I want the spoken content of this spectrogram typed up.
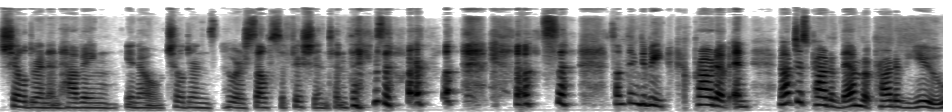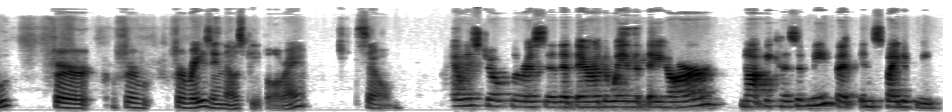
children and having you know children who are self-sufficient and things are something to be proud of and not just proud of them but proud of you for for for raising those people right so i always joke larissa that they are the way that they are not because of me but in spite of me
